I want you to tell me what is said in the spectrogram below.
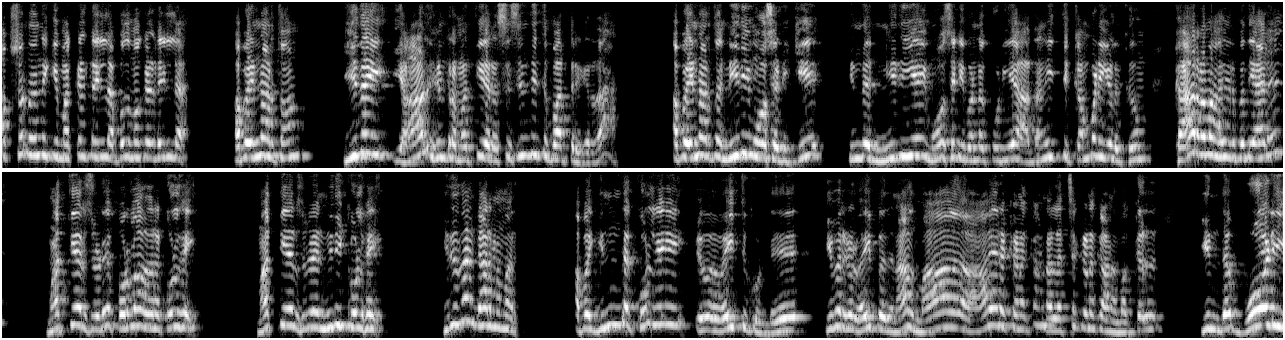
ஆப்ஷனும் இன்னைக்கு மக்கள்கிட்ட இல்ல பொதுமக்கள்கிட்ட இல்ல. அப்ப என்ன அர்த்தம்? இதை ஆளுகின்ற மத்திய அரசு சிந்தித்து பார்த்திருக்கிறதா? அப்ப என்ன அர்த்தம்? நிதி மோசடிக்கு இந்த நிதியை மோசடி பண்ணக்கூடிய அனைத்து கம்பெனிகளுக்கும் காரணமாக இருப்பது யாரு? மத்திய அரசுடைய பொருளாதார கொள்கை. மத்திய அரசுடைய நிதி கொள்கை. இதுதான் காரணமா இருக்கு. அப்ப இந்த கொள்கையை வைத்துக்கொண்டு இவர்கள் வைப்பதனால் மா ஆயிரக்கணக்கான லட்சக்கணக்கான மக்கள் இந்த போலி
